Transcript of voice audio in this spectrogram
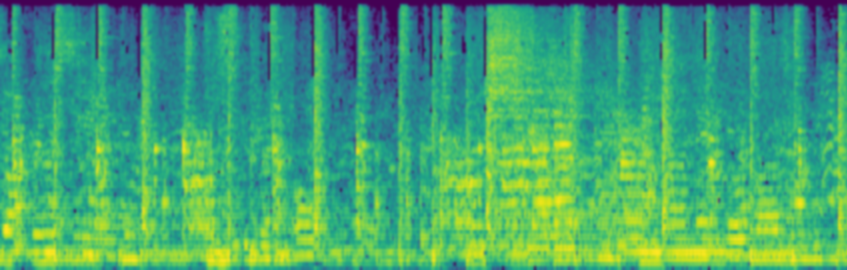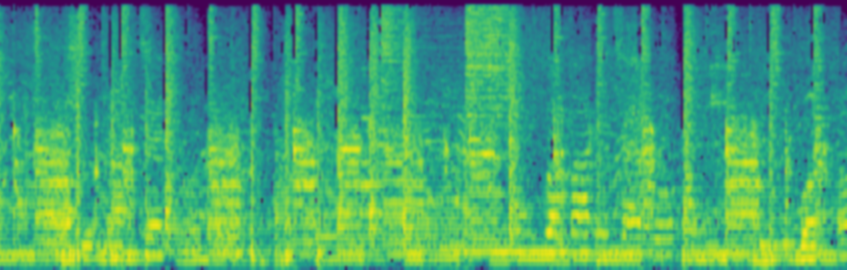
don't really see me. I'm sleeping over I'm. You should not take. From my example, you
